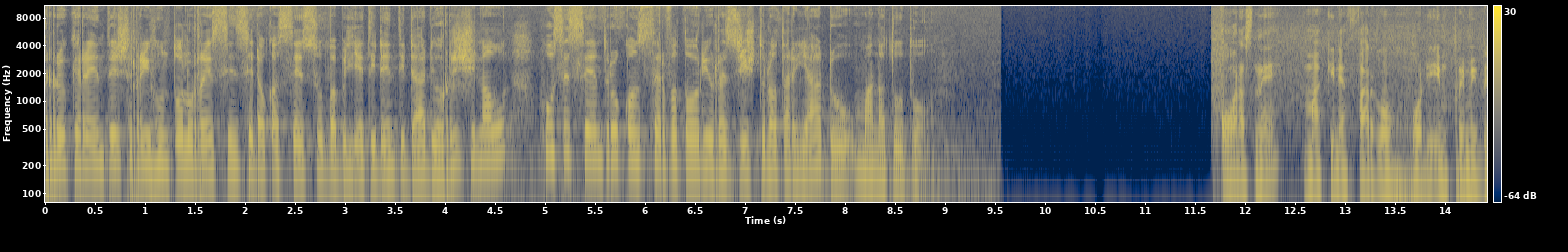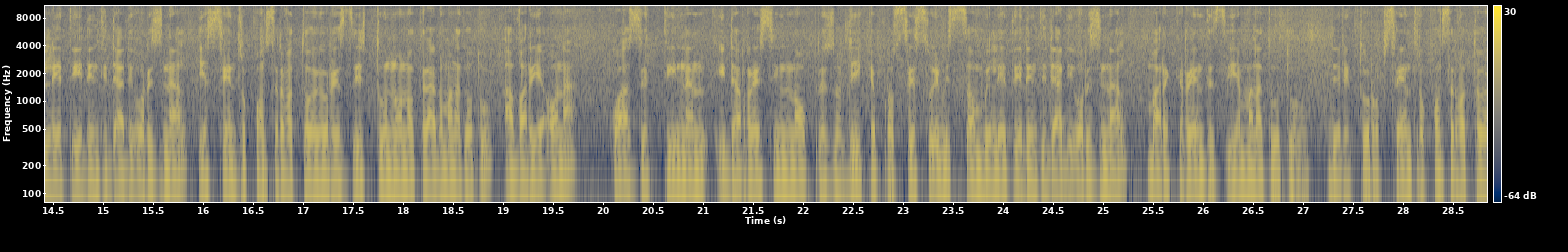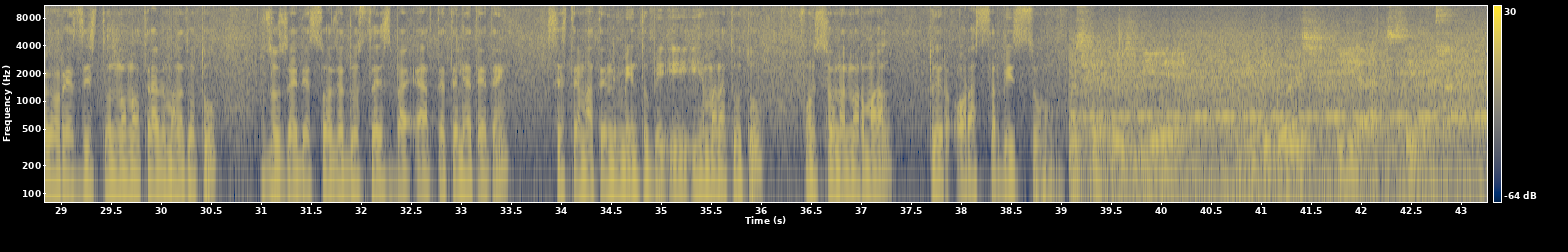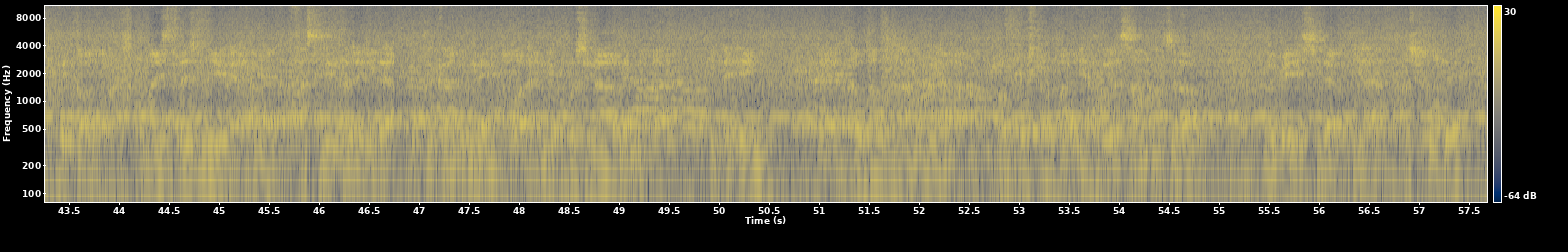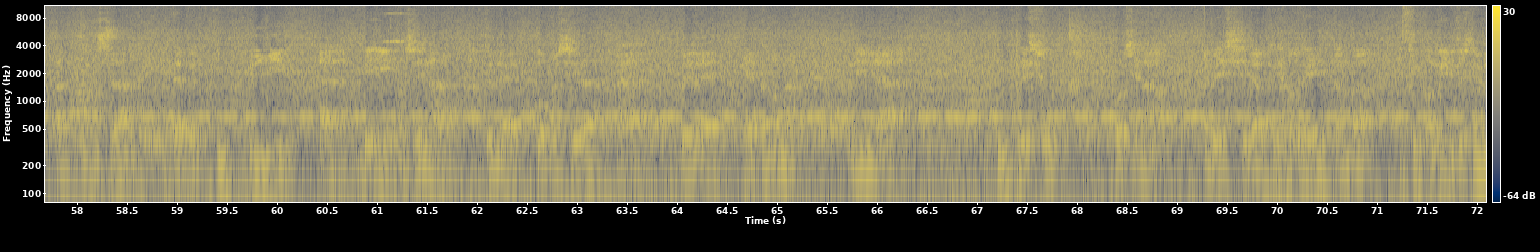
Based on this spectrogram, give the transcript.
Requerentes rijuntolo recência do acesso ao bilhete de identidade original, o Centro Conservatório Registro Notariado, Manatuto. Horas, né? Máquina Fargo pode imprimir bilhete de identidade original e Centro Conservatório Registro Notariado Manatuto, avaria ona, quase tinan e da racing não prejudica processo emissão bilhete de identidade original para crentes e Manatuto. Diretor Centro Conservatório Registro no Notariado Manatuto, José de Souza dos Três by Arte Telehateteng, sistema atendimento BI e Manatuto, funciona normal, ter hora de serviço. Acho que 2022 ia esteve de. Mais 3 mil facilita a vida duplicado, né? Agora, original, né? Kita ini tahu hal namanya proposta para a direção geral lebih sudah dia responde tapi bisa kita imprimir BI original atau ne publisir bela kita nona ni impresso original lebih sudah dia oleh tambah equipamentos né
